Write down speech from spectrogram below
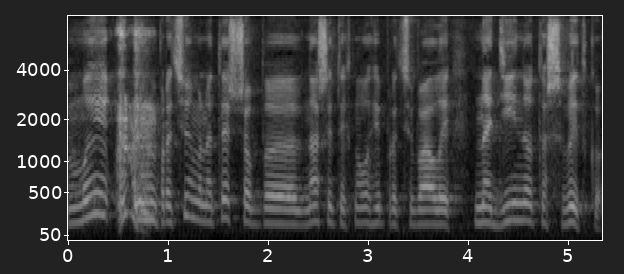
Ми працюємо на те, щоб е, наші технології працювали надійно та швидко.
